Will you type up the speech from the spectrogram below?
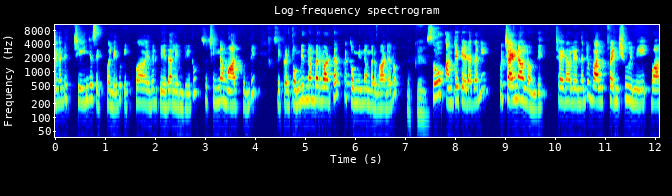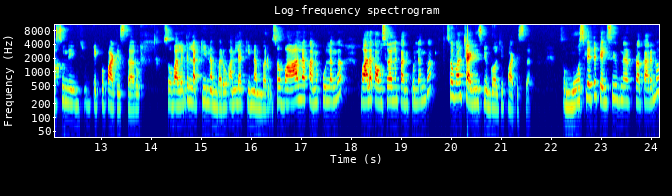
ఏదంటే చేంజెస్ ఎక్కువ లేదు. ఎక్కువ ఏదంటే భేదాలు ఏం లేదు. సో చిన్న మార్పు ఉంది. సో ఇక్కడ తొమ్మిది నెంబర్ వాడతారు. ఇక్కడ తొమ్మిది నెంబర్ వాడరు. సో అంతే తేడా. కానీ ఇప్పుడు చైనాలో ఉంది. చైనాలో ఏంటంటే వాళ్ళు ఫెన్షూని వాస్తుని ఎక్కువ పాటిస్తారు. సో వాళ్ళంటే lucky number unlucky number. So వాళ్ళకు అనుకూలంగా వాళ్ళకు అవసరాలకు అనుకూలంగా సో వాళ్ళు చైనీస్ న్యూమరాలజీ పాటిస్తారు. సో మోస్ట్లీ అయితే తెలిసిన ప్రకారంగా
